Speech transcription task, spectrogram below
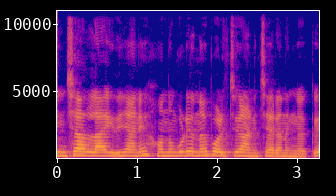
ഇൻഷാല്ല ഇത് ഞാൻ ഒന്നും കൂടി ഒന്ന് പൊളിച്ച് കാണിച്ചു തരാം നിങ്ങൾക്ക്.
